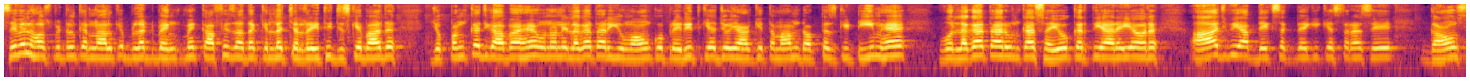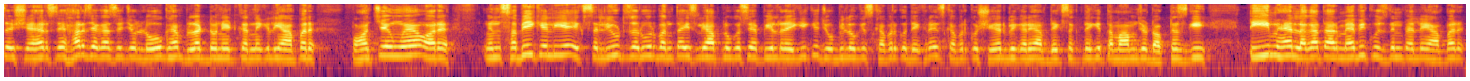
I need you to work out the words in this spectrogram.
सिविल हॉस्पिटल करनाल के ब्लड बैंक में काफ़ी ज़्यादा किल्लत चल रही थी, जिसके बाद जो पंकज गाबा हैं, उन्होंने लगातार युवाओं को प्रेरित किया, जो यहाँ की तमाम डॉक्टर्स की टीम है। वो लगातार उनका सहयोग करती आ रही है और आज भी आप देख सकते हैं कि किस तरह से गाँव से शहर से हर जगह से जो लोग हैं ब्लड डोनेट करने के लिए यहाँ पर पहुँचे हुए हैं और इन सभी के लिए एक सल्यूट ज़रूर बनता है इसलिए आप लोगों से अपील रहेगी कि जो भी लोग इस खबर को देख रहे हैं इस खबर को शेयर भी करें। आप देख सकते हैं कि तमाम जो डॉक्टर्स की टीम है लगातार मैं भी कुछ दिन पहले यहाँ पर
